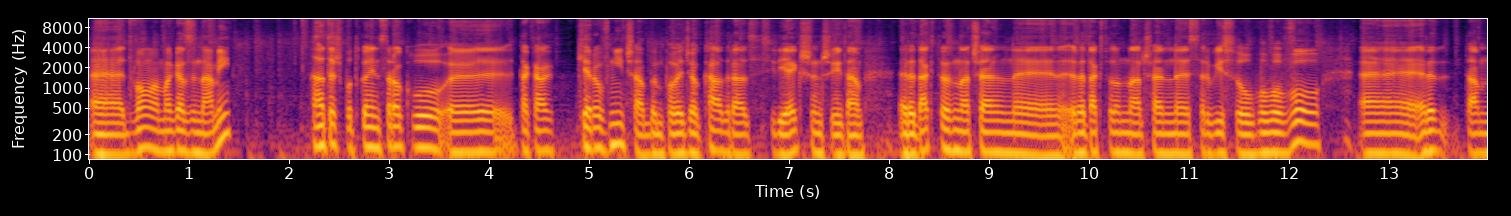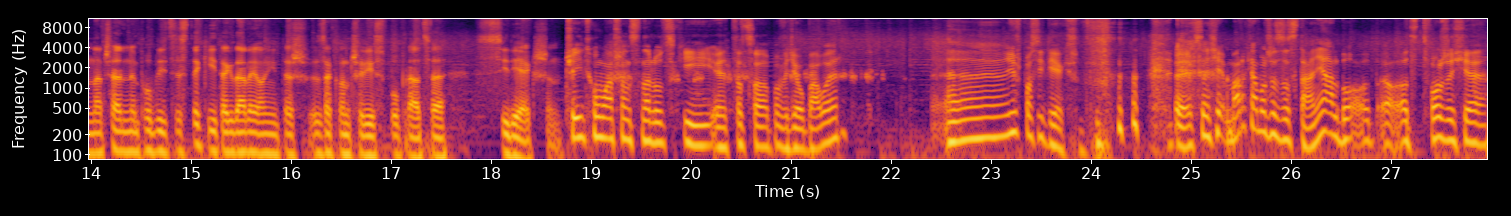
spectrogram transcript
e, dwoma magazynami, a też pod koniec roku e, taka kierownicza, bym powiedział, kadra CD Action, czyli tam redaktor naczelny, redaktor naczelny serwisu www, e, tam naczelny publicystyki i tak dalej, oni też zakończyli współpracę z CD Action. Czyli tłumacząc na ludzki e, to, co powiedział Bauer, e, już po Action. E, w sensie marka może zostanie albo od, odtworzy się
